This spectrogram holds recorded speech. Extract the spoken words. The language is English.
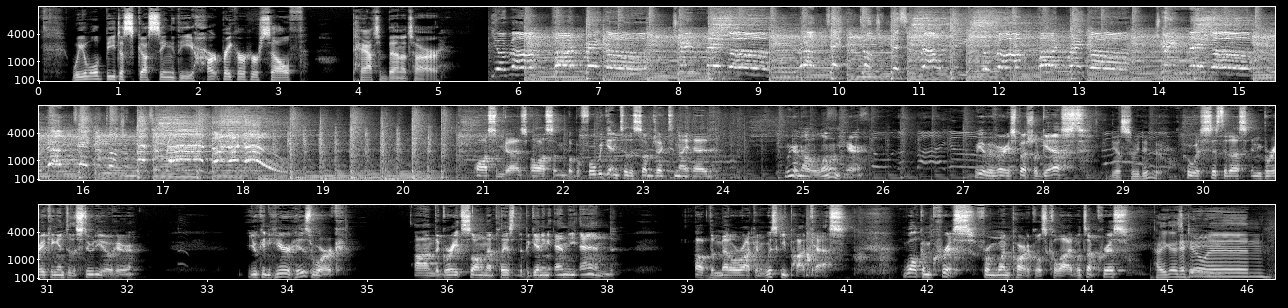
We will be discussing the heartbreaker herself, Pat Benatar. You're a heartbreaker, Awesome, guys, awesome. But before we get into the subject tonight, Ed, we are not alone here. We have a very special guest Yes, we do. who assisted us in breaking into the studio here. You can hear his work on the great song that plays at the beginning and the end of the Metal Rock and Whiskey podcast. Welcome, Chris from When Particles Collide. What's up, Chris? How you guys Hey. doing?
